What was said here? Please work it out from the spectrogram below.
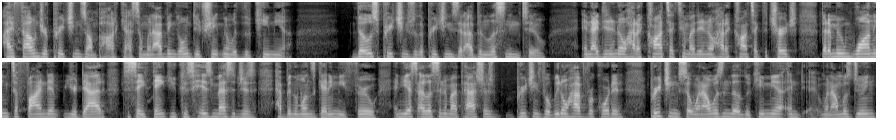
I found your preachings on podcasts. And when I've been going through treatment with leukemia, those preachings were the preachings that I've been listening to and I didn't know how to contact him. I didn't know how to contact the church, but I've been wanting to find him, your dad, to say thank you because his messages have been the ones getting me through. And yes, I listen to my pastor's preachings, but we don't have recorded preaching. So when I was in the leukemia and eh, when I was doing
